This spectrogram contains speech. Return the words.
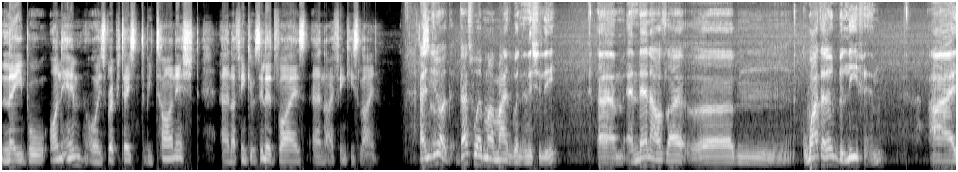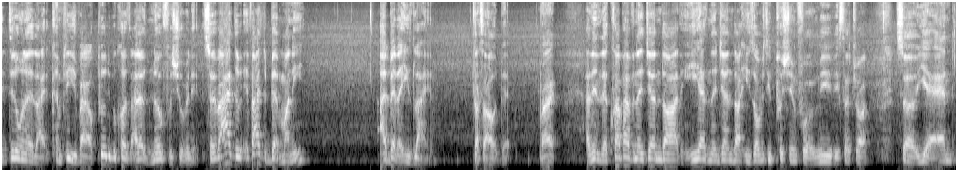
label on him or his reputation to be tarnished. And I think it was ill advised, and I think he's lying. And So- you know that's where my mind went initially, um, and then I was like, um, whilst I don't believe him, I didn't want to like completely write off purely because I don't know for sure in it. So if I had to, if I had to bet money, I bet that he's lying. That's what I would bet, right? I think the club have an agenda. I think he has an agenda. He's obviously pushing for a move, etc. So yeah, and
